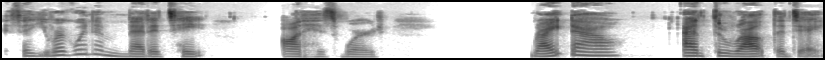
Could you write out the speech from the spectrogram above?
is that you are going to meditate on His Word right now and throughout the day.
